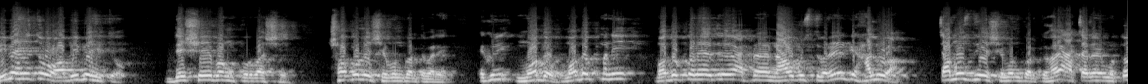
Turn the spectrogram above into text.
বিবাহিত অবিবাহিত, দেশে এবং প্রবাসে, সকলে সেবন করতে পারে। এগুলি মদক। মদক মানে মদক করে আপনারা নাও বুঝতে পারেন, এটি হালুয়া। চামচ দিয়ে সেবন করতে হয় আচারের মতো।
